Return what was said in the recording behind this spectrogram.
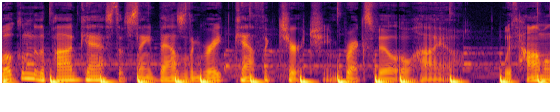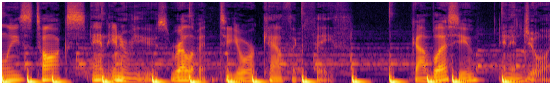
Welcome to the podcast of St. Basil the Great Catholic Church in Brecksville, Ohio, with homilies, talks, and interviews relevant to your Catholic faith. God bless you and enjoy.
